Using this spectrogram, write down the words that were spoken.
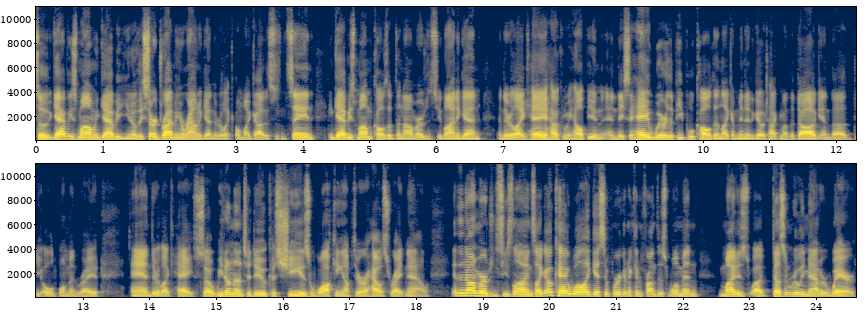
so Gabby's mom and Gabby, you know, they start driving around again. They're like, oh my God, this is insane. And Gabby's mom calls up the non emergency line again and they're like, hey, how can we help you? And, and they say, hey, we're the people who called in like a minute ago talking about the dog and the, the old woman, right? And they're like, hey, so we don't know what to do because she is walking up to our house right now. And the non emergencies line's like, okay, well, I guess if we're going to confront this woman, might as uh, doesn't really matter where.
